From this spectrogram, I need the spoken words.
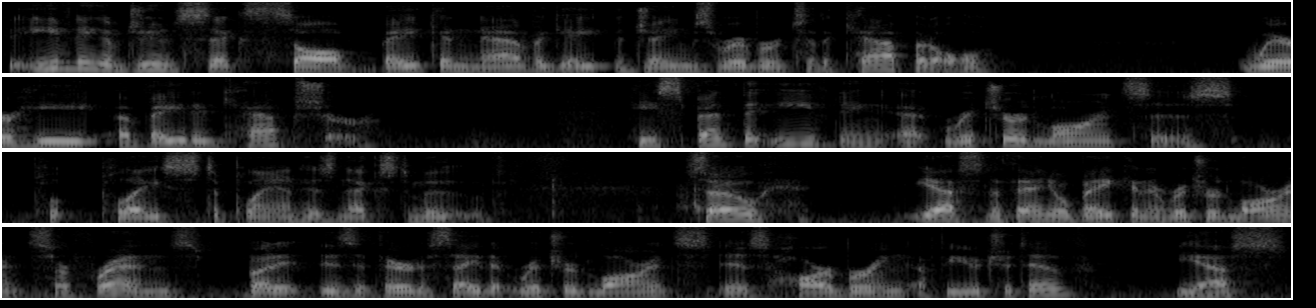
The evening of June 6th saw Bacon navigate the James River to the capital where he evaded capture. He spent the evening at Richard Lawrence's pl- place to plan his next move. So, yes, Nathaniel Bacon and Richard Lawrence are friends, but it, is it fair to say that Richard Lawrence is harboring a fugitive? Yes.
